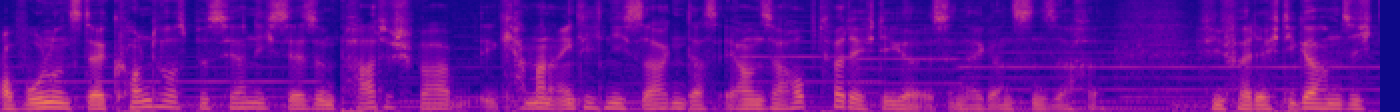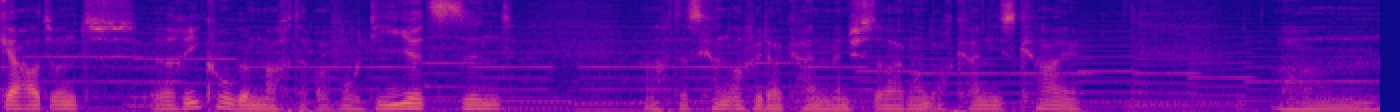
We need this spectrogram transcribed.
obwohl uns der Kontos bisher nicht sehr sympathisch war, kann man eigentlich nicht sagen, dass er unser Hauptverdächtiger ist in der ganzen Sache. Viel Verdächtiger haben sich Gard und äh, Rico gemacht, aber wo die jetzt sind, ach, das kann auch wieder kein Mensch sagen und auch kein Iskai. Ähm,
